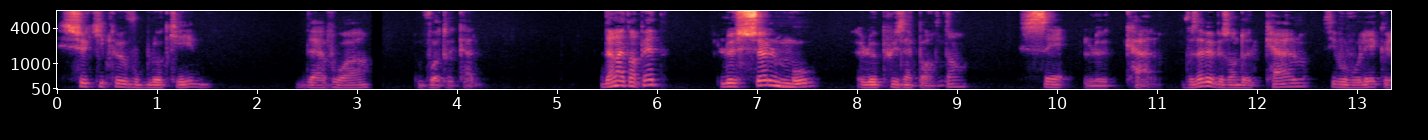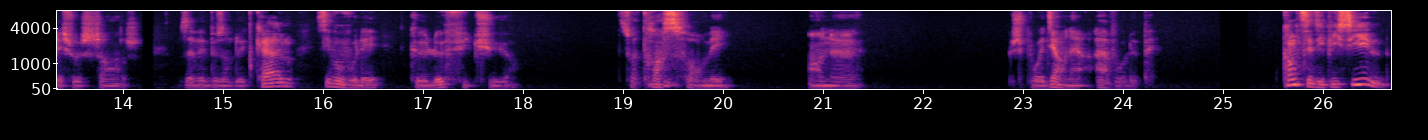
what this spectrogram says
ce qui peut vous bloquer d'avoir votre calme. Dans la tempête, le seul mot le plus important, c'est le calme. Vous avez besoin de calme si vous voulez que les choses changent. Vous avez besoin de calme si vous voulez que le futur soit transformé en un, je pourrais dire, en un havre de paix. Quand c'est difficile,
